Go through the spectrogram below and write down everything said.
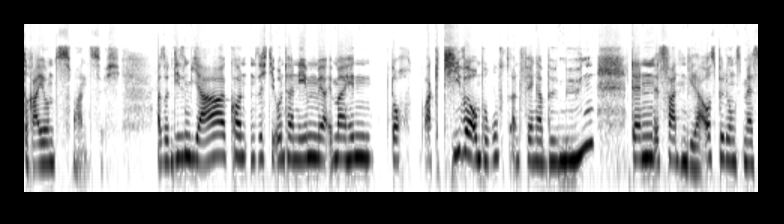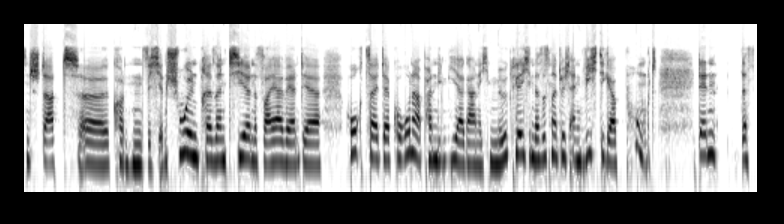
23. Also in diesem Jahr konnten sich die Unternehmen ja immerhin doch aktiver um Berufsanfänger bemühen, denn es fanden wieder Ausbildungsmessen statt, äh, konnten sich in Schulen präsentieren. Das war ja während der Hochzeit der Corona-Pandemie ja gar nicht möglich. Und das ist natürlich ein wichtiger Punkt, denn das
